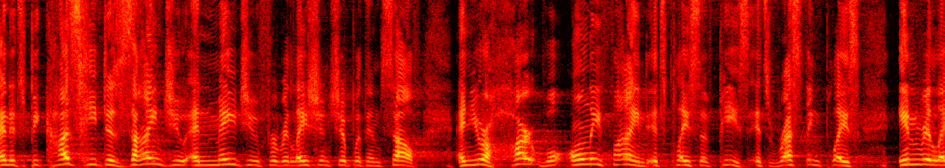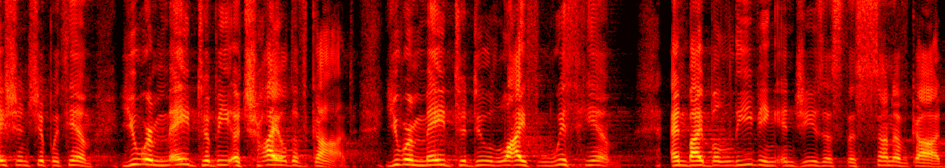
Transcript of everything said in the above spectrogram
And it's because He designed you and made you for relationship with Himself. And your heart will only find its place of peace, its resting place in relationship with Him. You were made to be a child of God, you were made to do life with Him. And by believing in Jesus, the Son of God,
